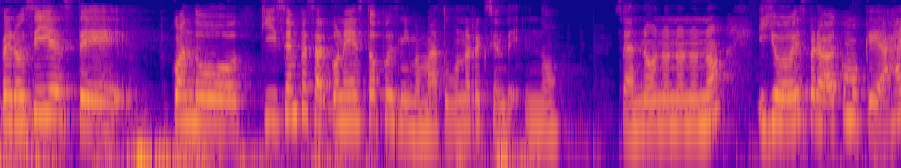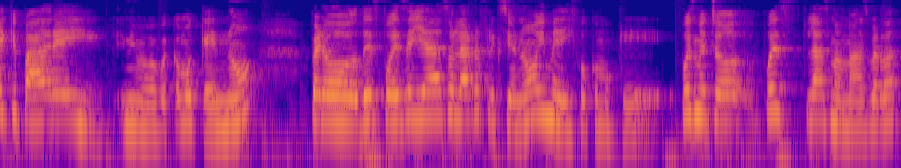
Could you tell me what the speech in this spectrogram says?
Pero sí, este, cuando quise empezar con esto, pues mi mamá tuvo una reacción de no. O sea, no, no, no, no, no. Y yo esperaba como que, ay, qué padre, y, y mi mamá fue como que no. Pero después ella sola reflexionó y me dijo como que, pues me echó, pues las mamás, ¿verdad?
